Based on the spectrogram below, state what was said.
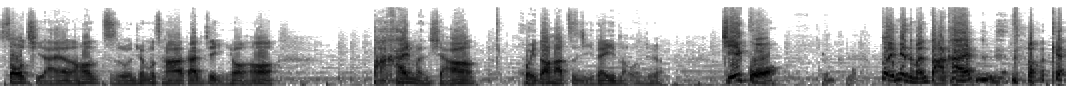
收起来，然后指纹全部擦干净以后，然后打开门想要回到他自己那一楼去，结果对面的门打开，然后看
